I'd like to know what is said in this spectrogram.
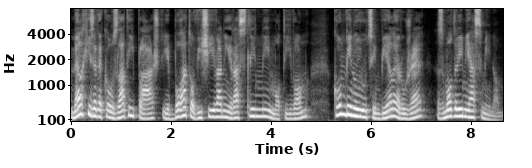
Melchizedekov zlatý plášť je bohato vyšívaný rastlinným motívom, kombinujúcim biele ruže s modrým jasmínom.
